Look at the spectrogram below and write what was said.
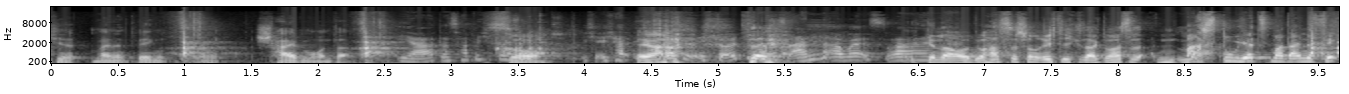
hier meinetwegen so Scheiben runter. Ja, das habe ich So. versucht. Ich, ich, ich, Ja. sollte, ich sollte das an, aber es war. Halt, Genau, du hast es schon richtig gesagt. Du hast es, machst du jetzt mal deine Finger?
